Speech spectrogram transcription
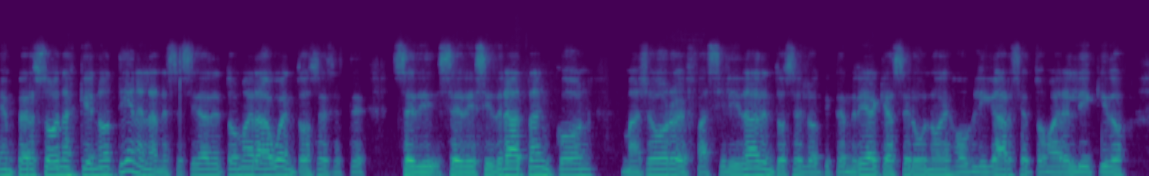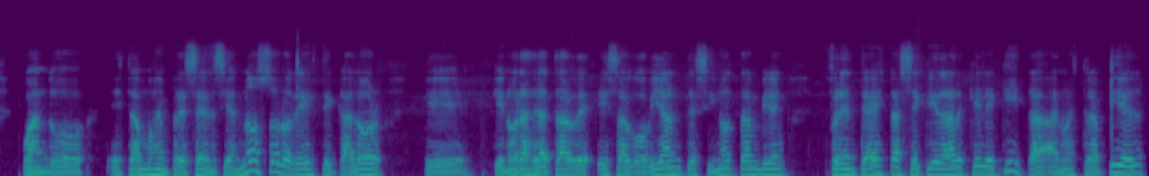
en personas que no tienen la necesidad de tomar agua, entonces este, se, se deshidratan con mayor eh, facilidad, entonces lo que tendría que hacer uno es obligarse a tomar el líquido cuando estamos en presencia no solo de este calor que, en horas de la tarde es agobiante, sino también frente a esta sequedad que le quita a nuestra piel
